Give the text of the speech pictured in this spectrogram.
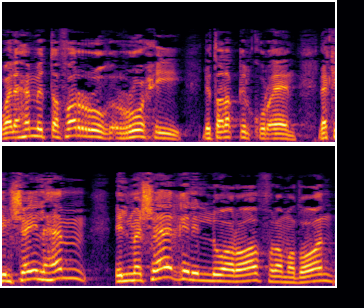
ولا هم التفرغ الروحي لتلقي القرآن. لكن شايل هم المشاغل اللي وراه في رمضان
